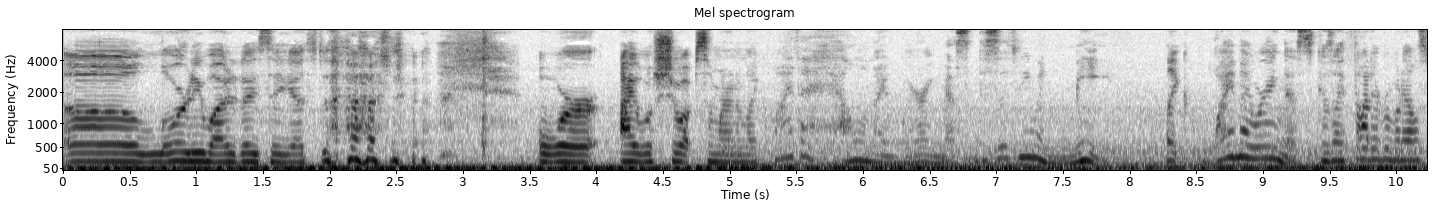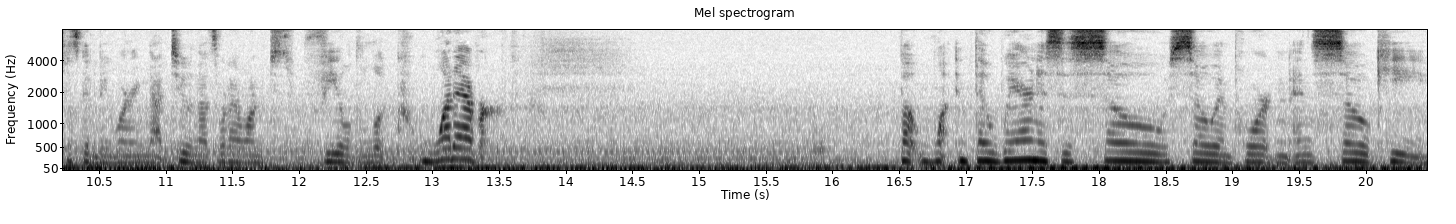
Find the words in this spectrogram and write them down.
oh, Lordy, why did I say yes to that? or I will show up somewhere and I'm like, why the hell am I wearing this? This isn't even me. Like, why am I wearing this? Because I thought everyone else was going to be wearing that too, and that's what I wanted to feel to look, whatever. But what, the awareness is so, so important and so key.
